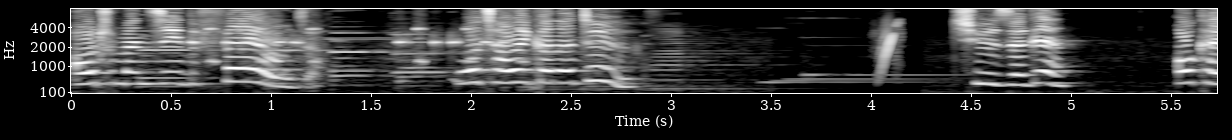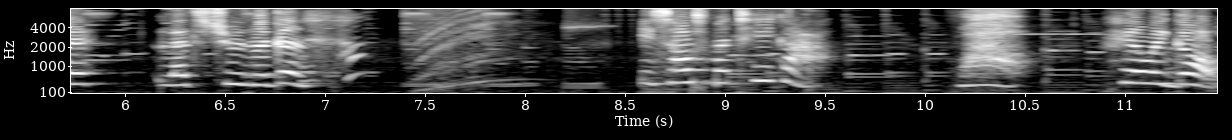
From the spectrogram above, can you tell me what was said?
Ultraman Z failed. What are we gonna do? Choose again. Okay, let's choose again. It's Ultraman Tiga. Wow, here we go.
